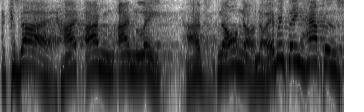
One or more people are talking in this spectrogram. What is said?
Because I, I, I'm, I'm late. I've, no, no, no. Everything happens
